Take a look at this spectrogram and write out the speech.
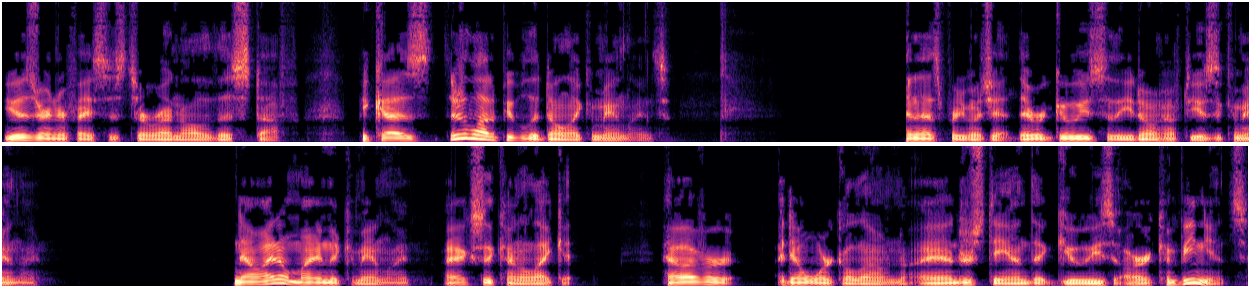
user interfaces to run all of this stuff because there's a lot of people that don't like command lines. And that's pretty much it. They were GUIs so that you don't have to use the command line. Now, I don't mind the command line. I actually kind of like it. However, I don't work alone. I understand that GUIs are a convenience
